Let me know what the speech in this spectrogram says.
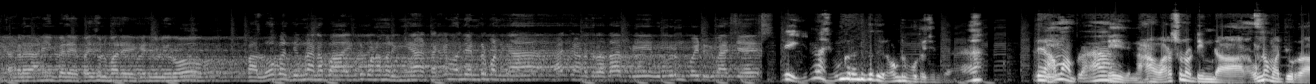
தங்களது அணியும் பேரை பை சொல்லுமாறு கேட்டுக்கொள்கிறோம். பா லோக்கல் டீம்ல என்னப்பா என்ட்ரு பண்ணாம இருக்கீங்க? டக்குன்னு வந்து என்ட்ரு பண்ணுங்க. மேட்ச் நடத்துறதா இப்படி விறுவிறுன்னு போயிட்டு இருக்கு மேட்ச் ஏய் என்ன இவங்க ரெண்டு பேருக்கு ரவுண்டு போட்டு வச்சிருக்க? ஏய் ஆமாப்ல ஏய் நான் வர சொன்ன டீம்டா உன்ன மாத்தி விட்றா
